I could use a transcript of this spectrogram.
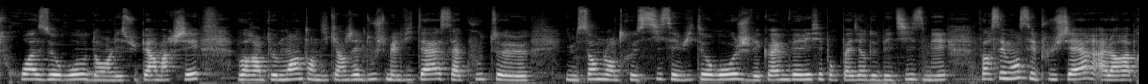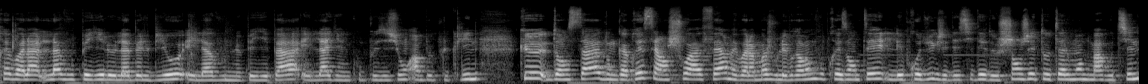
3 euros dans les supermarchés, voire un peu moins, tandis qu'un gel douche Melvita ça coûte euh, il me semble entre 6 et 8 euros. Je vais quand même vérifier pour pas dire de bêtises mais forcément c'est plus cher. Alors après voilà, là vous payez le label bio et là vous ne le payez pas et là il y a une composition un peu plus clean que dans ça. Donc après c'est un choix à faire mais voilà moi je voulais vraiment vous présenter les produits que j'ai décidé de changer totalement de ma routine.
